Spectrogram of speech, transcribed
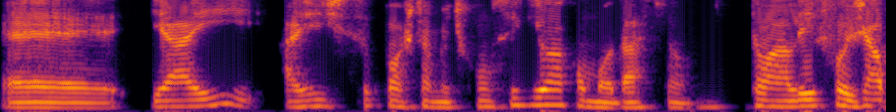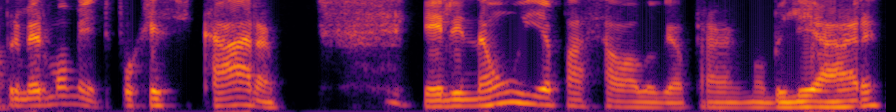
É, e aí a gente supostamente conseguiu a acomodação. Então ali foi já o primeiro momento, porque esse cara ele não ia passar o aluguel para a imobiliária,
